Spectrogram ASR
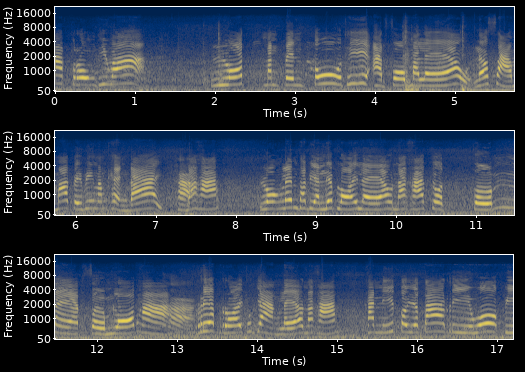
าพตรงที่ว่ารถมันเป็นตู้ที่อัดโฟมมาแล้ว แล้วสามารถไปวิ่งน้ำแข็งได้ค่ะนะคะ ลงเล่มทะเบียนเรียบร้อยแล้วนะคะ จดเสริมแหนบเสริมล้อผ่าค่ะเรียบร้อยทุกอย่างแล้วนะคะคันนี้ Toyota r e v o ปี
